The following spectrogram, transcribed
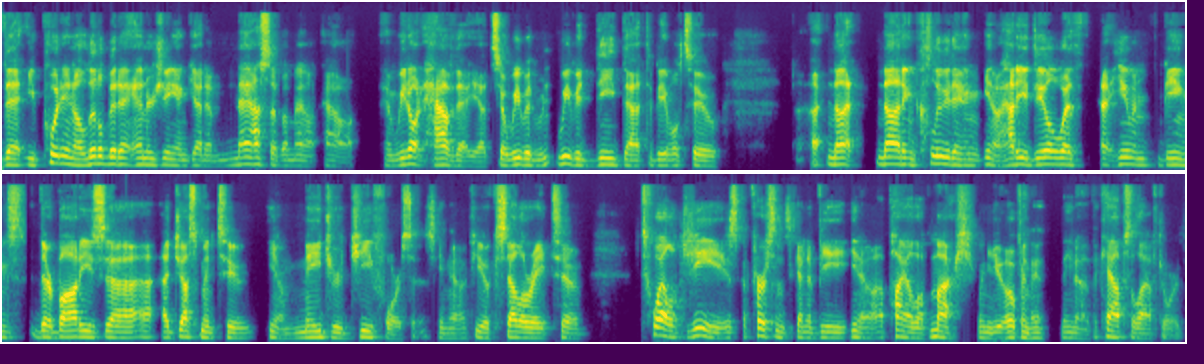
that you put in a little bit of energy and get a massive amount out. And we don't have that yet, so we would we would need that to be able to uh, not not including you know how do you deal with uh, human beings their bodies uh, adjustment to you know major g forces you know if you accelerate to 12 g's the person's going to be you know a pile of mush when you open the you know the capsule afterwards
